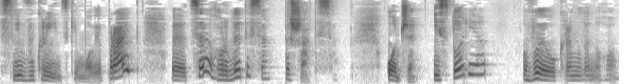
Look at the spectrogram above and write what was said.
слів в українській мові. Прайд це гордитися, пишатися. Отже, історія виокремленого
